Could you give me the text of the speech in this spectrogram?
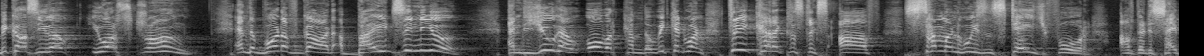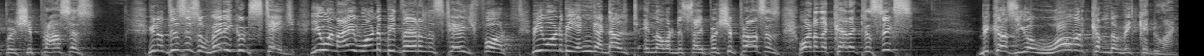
because you, have, you are strong, and the word of God abides in you, and you have overcome the wicked one. Three characteristics of someone who is in stage four of the discipleship process. You know, this is a very good stage. You and I want to be there in the stage four. We want to be young adult in our discipleship process. What are the characteristics? Because you have overcome the wicked one.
